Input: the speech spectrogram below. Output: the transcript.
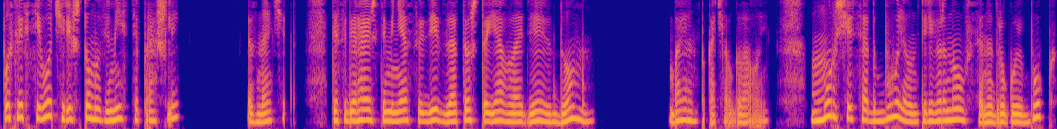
После всего, через что мы вместе прошли? Значит, ты собираешься меня судить за то, что я владею домом? Байрон покачал головой. Морщась от боли, он перевернулся на другой бок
